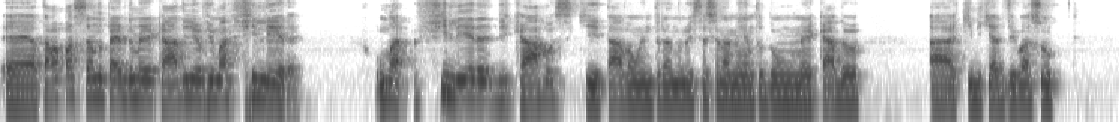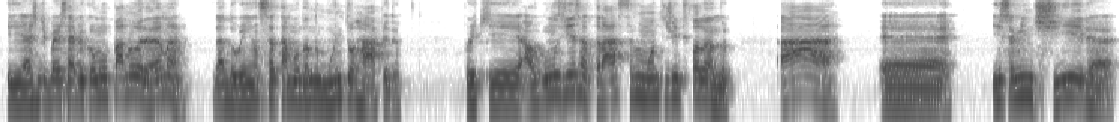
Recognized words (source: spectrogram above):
É, eu tava passando perto do mercado e eu vi uma fileira. Uma fileira de carros que estavam entrando no estacionamento de um mercado aqui de Queda de Iguaçu. E a gente percebe como o panorama da doença está mudando muito rápido. Porque alguns dias atrás teve um monte de gente falando: ah, é, isso é mentira,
